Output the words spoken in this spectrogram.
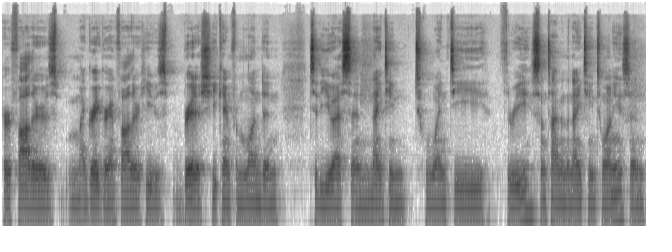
her father is my great grandfather. He was British. He came from London to the U.S. in 1923, sometime in the 1920s, and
